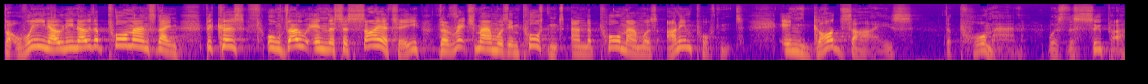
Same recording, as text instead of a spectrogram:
But we only know the poor man's name because although in the society the rich man was important and the poor man was unimportant, in God's eyes, the poor man was the super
